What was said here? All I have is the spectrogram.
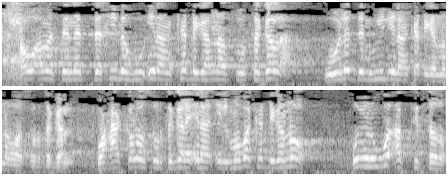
Aw amase natakhidahu inaan ka dhigannaa suurtagal ah waladan wiil inaan ka dhigannana waa suurtagal. Waxaa kaloo suurtagala inaan ilmaba ka dhiganno uu inugu abtirsado.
